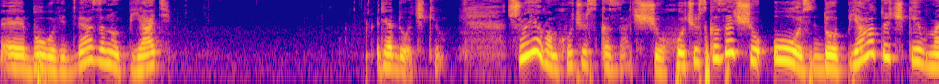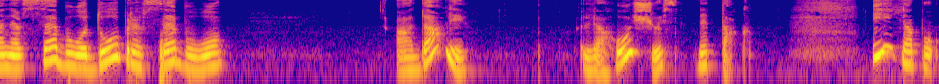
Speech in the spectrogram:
е, було відв'язано 5 рядочків. Що я вам хочу сказати? Що? Хочу сказати, що ось до п'яточки в мене все було добре, все було. А далі лягло щось не так. І я по-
